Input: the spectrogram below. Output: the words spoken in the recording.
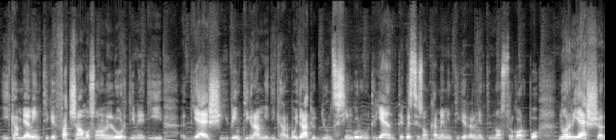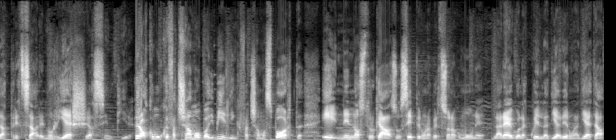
i cambiamenti che facciamo sono nell'ordine di 10-20 grammi di carboidrati o di un singolo nutriente, questi sono cambiamenti che realmente il nostro corpo non riesce ad apprezzare non riesce a sentire. Però comunque facciamo bodybuilding, facciamo sport e nel nostro caso, se per una persona comune la regola è quella di avere una dieta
